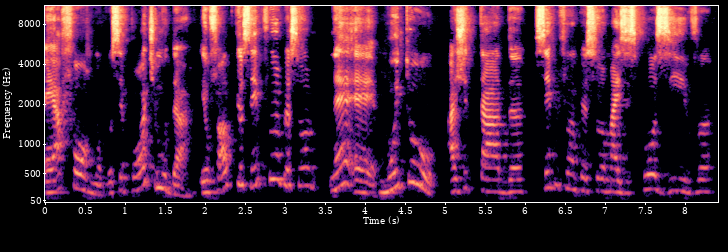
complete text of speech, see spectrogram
É a forma, você pode mudar. Eu falo que eu sempre fui uma pessoa né, é, muito agitada, sempre fui uma pessoa mais explosiva,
